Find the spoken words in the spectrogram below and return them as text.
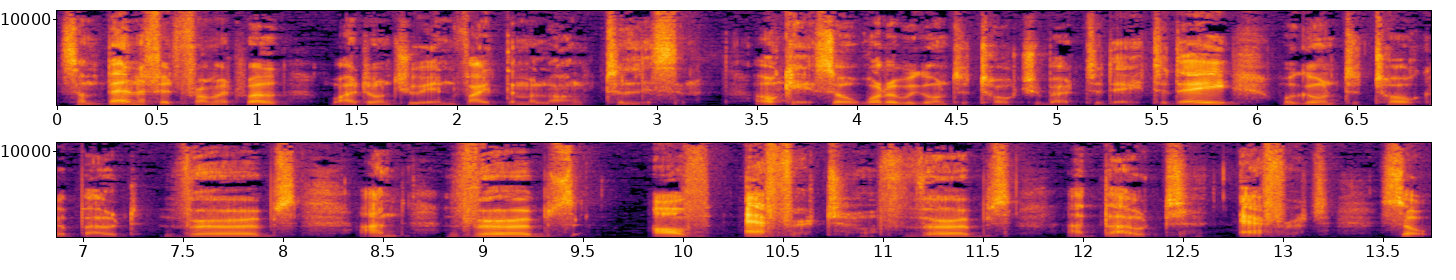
some benefit from it, well, why don't you invite them along to listen? Okay, so what are we going to talk to you about today? Today, we're going to talk about verbs and verbs of effort, of verbs about effort. So,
